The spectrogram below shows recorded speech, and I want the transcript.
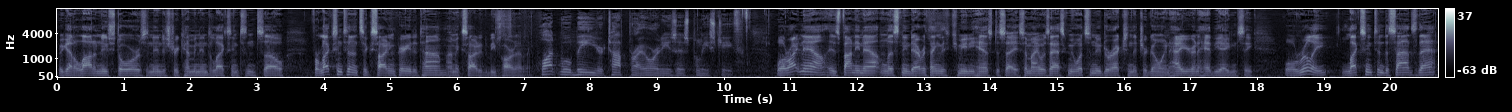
We've got a lot of new stores and industry coming into Lexington. So for Lexington, it's an exciting period of time. I'm excited to be part of it. What will be your top priorities as police chief? Well, right now is finding out and listening to everything the community has to say. Somebody was asking me, what's the new direction that you're going, how you're going to head the agency? Well, really, Lexington decides that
